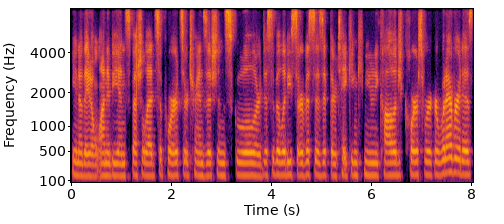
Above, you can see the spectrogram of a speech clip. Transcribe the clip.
you know they don't want to be in special ed supports or transition school or disability services if they're taking community college coursework or whatever it is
